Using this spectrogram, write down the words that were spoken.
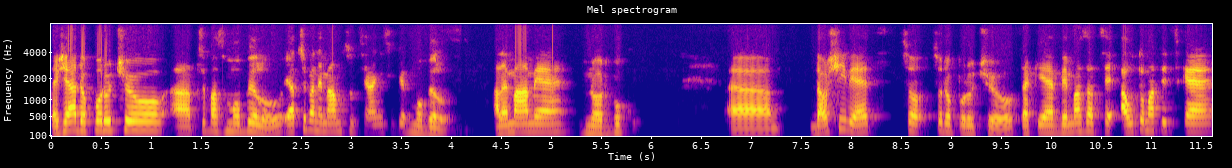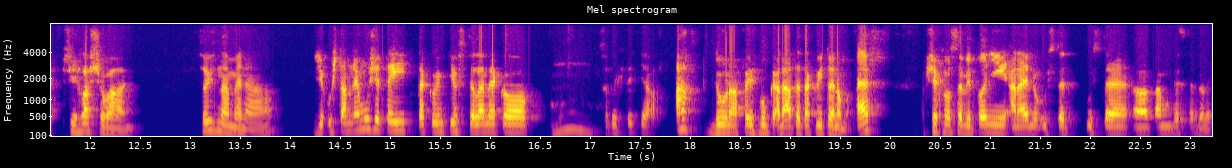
Takže já doporučuji třeba z mobilu, já třeba nemám sociální sítě v mobilu, ale mám je v notebooku. Uh, další věc, co, co doporučuju, tak je vymazat si automatické přihlašování. Což znamená, že už tam nemůžete jít takovým tím stylem jako, hmm, co bych teď dělal? A ah, jdu na Facebook a dáte takový to jenom F, všechno se vyplní a najednou už jste, už jste uh, tam, kde jste byli.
